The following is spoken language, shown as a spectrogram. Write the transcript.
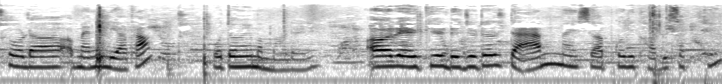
थोड़ा मैंने लिया था वो तो मेरी मम्मा डैडी और एक ये डिजिटल टैब मैं इसे आपको दिखा भी सकती हूँ।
